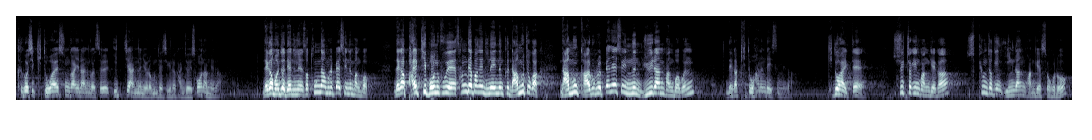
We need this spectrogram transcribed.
그것이 기도할 순간이라는 것을 잊지 않는 여러분 되시기를 간절히 소원합니다. 내가 먼저 내 눈에서 통나무를 뺄 수 있는 방법. 내가 밝히 본 후에 상대방의 눈에 있는 그 나무 조각, 나무 가루를 빼낼 수 있는 유일한 방법은 내가 기도하는 데 있습니다. 기도할 때 수직적인 관계가 수평적인 인간 관계 속으로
